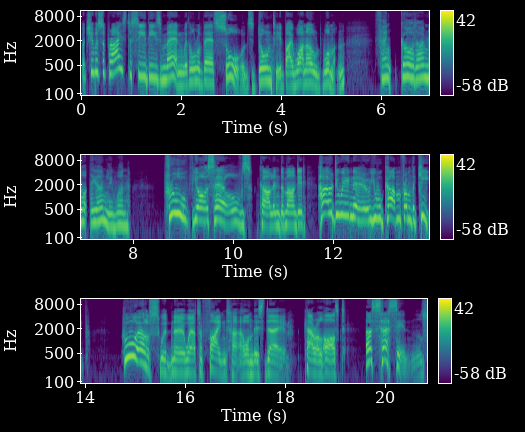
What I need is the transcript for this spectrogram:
but she was surprised to see these men with all of their swords daunted by one old woman. Thank God I'm not the only one. Prove yourselves, Carlin demanded. How do we know you come from the keep? Who else would know where to find her on this day? Carroll asked. Assassins.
